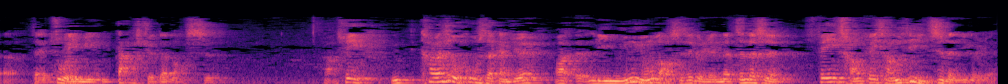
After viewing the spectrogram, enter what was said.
呃，在做一名大学的老师，啊，所以你看完这个故事，感觉啊，李明勇老师这个人呢，真的是非常非常励志的一个人。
